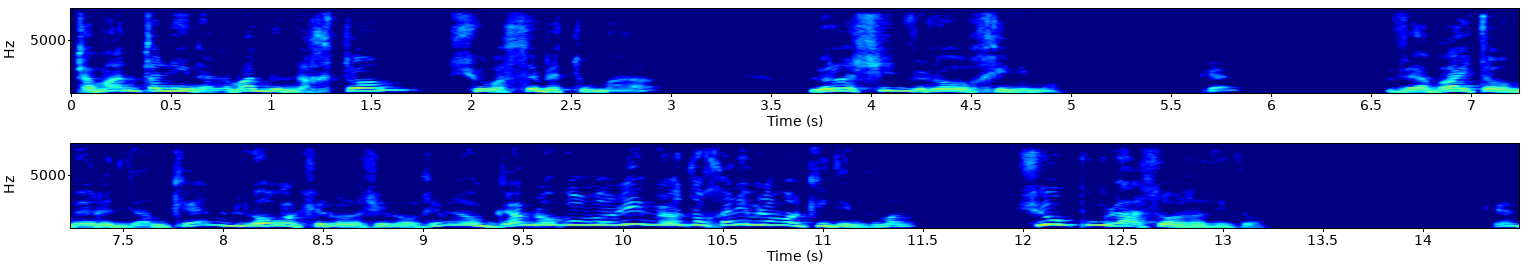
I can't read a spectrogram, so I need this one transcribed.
תמן תנינא, למדנו נחתום שהוא עושה בטומאה, לא לשין ולא אורחין עמו, כן? והברייתא אומרת גם כן, לא רק שלא לשין ולא אורחין עמו, גם לא גוררים ולא טוחנים ולא מרקידים, כלומר, שום פעולה אסור לעשות איתו, כן?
